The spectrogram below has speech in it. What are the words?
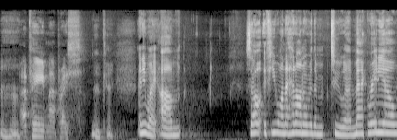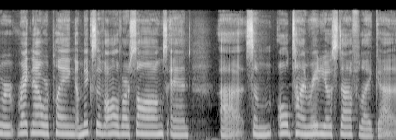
Uh-huh. I paid my price. Okay. Anyway, um, so if you want to head on over the, to uh, Mac Radio, we're right now we're playing a mix of all of our songs and uh, some old time radio stuff like uh,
